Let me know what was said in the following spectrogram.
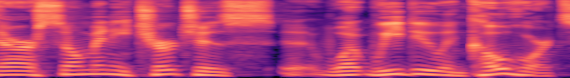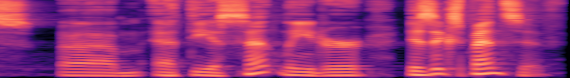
there are so many churches. Uh, what we do in cohorts um, at the Ascent Leader is expensive,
